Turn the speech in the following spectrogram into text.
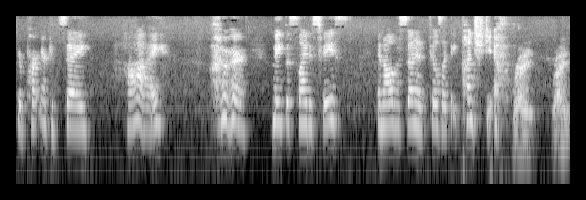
your partner could say hi or make the slightest face and all of a sudden it feels like they punched you. Right, right.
